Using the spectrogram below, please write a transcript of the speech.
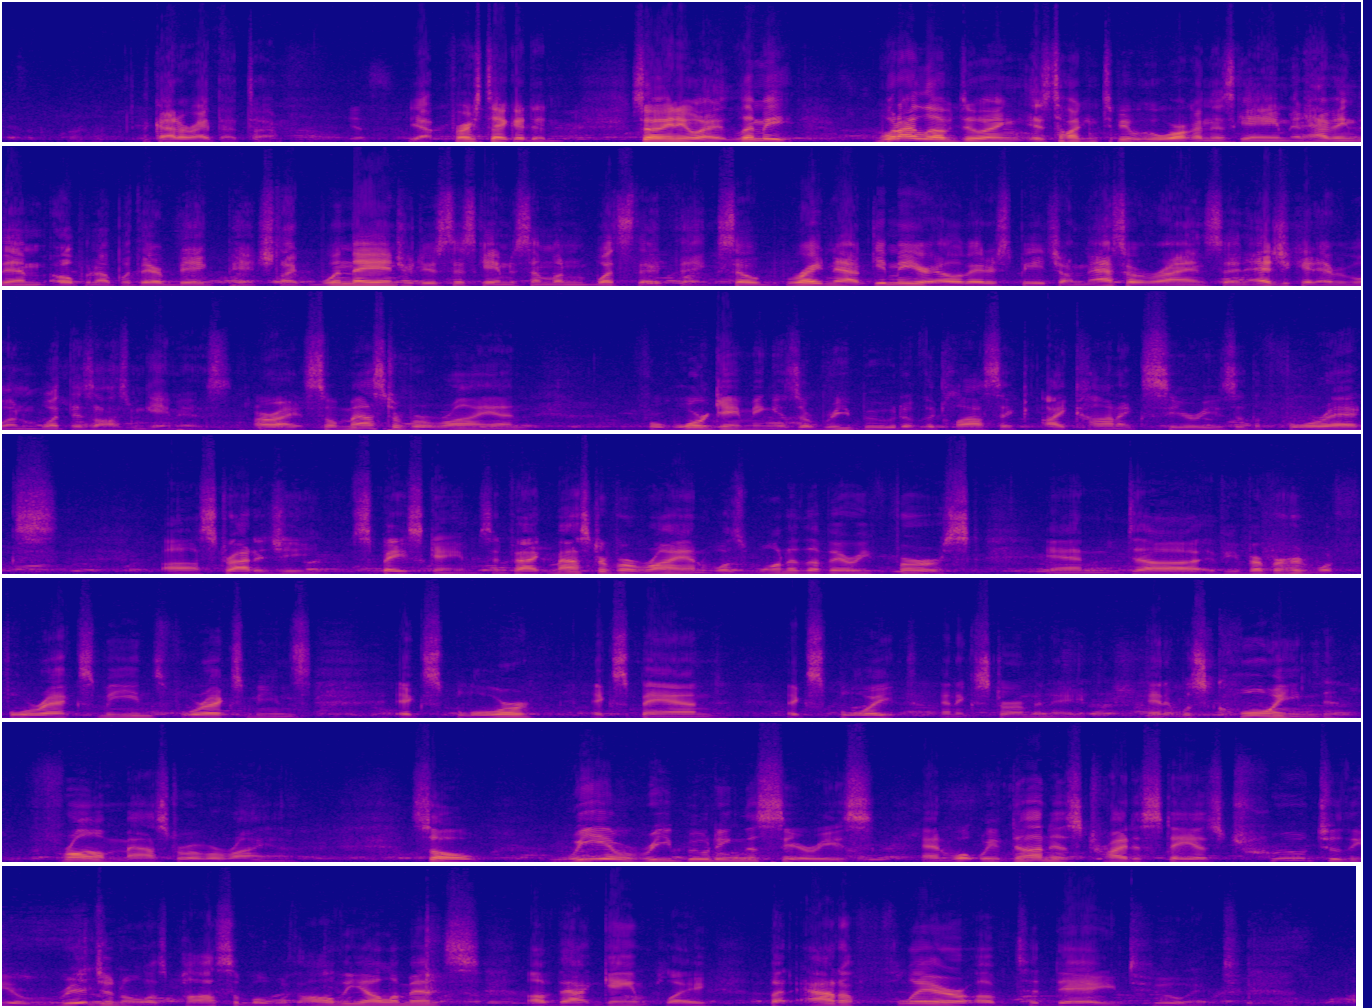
I got it right that time. Yes. Yeah. First take I didn't. So anyway, let me. What I love doing is talking to people who work on this game and having them open up with their big pitch. Like when they introduce this game to someone, what's their thing? So right now, give me your elevator speech on Master of Orion so and educate everyone what this awesome game is. All right. So Master of Orion for Wargaming is a reboot of the classic iconic series of the 4X uh, strategy space games. In fact, Master of Orion was one of the very first. And uh, if you've ever heard what 4X means, 4X means explore, expand, exploit, and exterminate. And it was coined from Master of Orion. So we are rebooting the series, and what we've done is try to stay as true to the original as possible with all the elements of that gameplay, but add a flair of today to it.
